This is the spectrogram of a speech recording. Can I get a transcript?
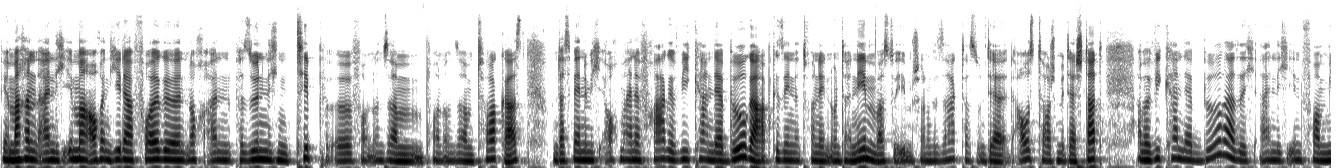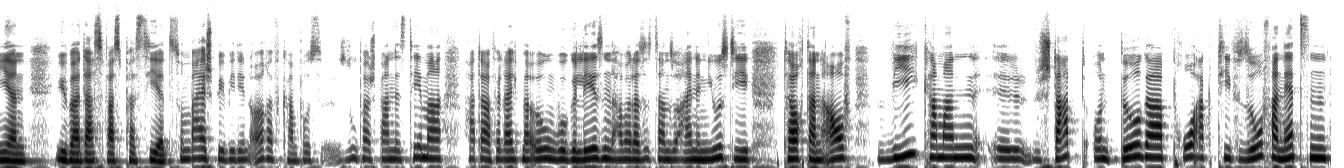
wir machen eigentlich immer auch in jeder Folge noch einen persönlichen Tipp äh, von unserem, von unserem Talkgast. Und das wäre nämlich auch meine Frage, wie kann der Bürger, abgesehen jetzt von den Unternehmen, was du eben schon gesagt hast, und der Austausch mit der Stadt, aber wie kann der Bürger sich eigentlich informieren über das, was passiert? Zum Beispiel wie den Euref Campus, super spannend spannendes Thema, hat er vielleicht mal irgendwo gelesen, aber das ist dann so eine News, die taucht dann auf. Wie kann man äh, Stadt und Bürger proaktiv so vernetzen,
